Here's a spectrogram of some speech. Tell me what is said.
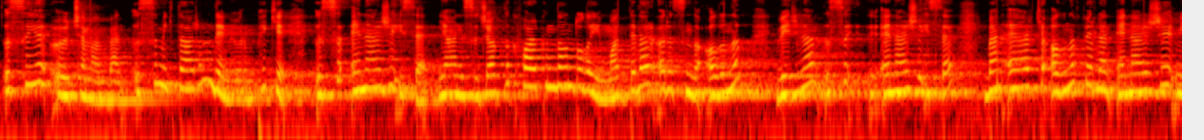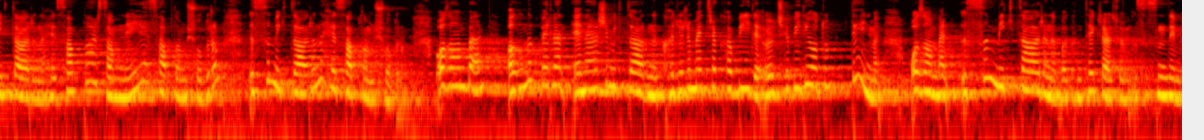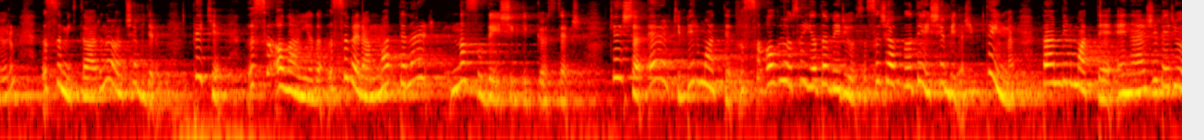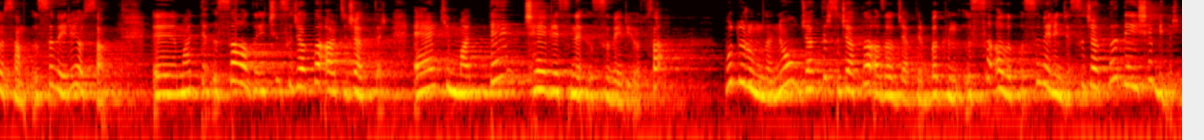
Isıyı ölçemem ben. Isı miktarını demiyorum. Peki ısı enerji ise yani sıcaklık farkından dolayı maddeler arasında alınıp verilen ısı e, enerji ise ben eğer ki alınıp verilen enerji miktarını hesaplarsam neyi hesaplamış olurum? Isı miktarını hesaplamış olurum. O zaman ben alınıp verilen enerji miktarını kalorimetre kabı ile ölçebiliyordum değil mi? O zaman ben ısı miktarını bakın tekrar söylüyorum ısısını demiyorum. ısı miktarını ölçebilirim. Peki ısı alan ya da ısı veren maddeler nasıl değişiklik gösterir? Gençler eğer ki bir madde ısı alıyorsa ya da veriyorsa sıcaklığı değişebilir değil mi? Ben bir maddeye enerji veriyorsam, ısı veriyorsam e, madde ısı aldığı için sıcaklığı artacaktır. Eğer ki madde çevresine ısı veriyorsa bu durumda ne olacaktır? Sıcaklığı azalacaktır. Bakın ısı alıp ısı verince sıcaklığı değişebilir.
